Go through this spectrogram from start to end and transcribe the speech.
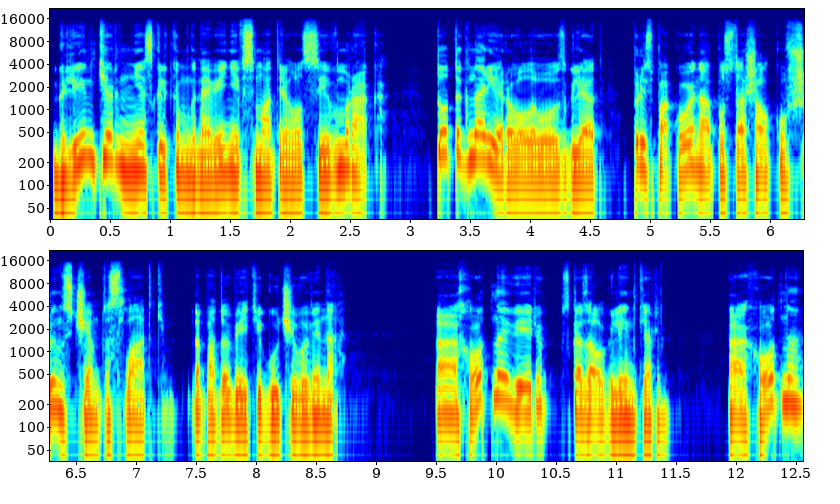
Глинкер несколько мгновений всматривался и в мрака. Тот игнорировал его взгляд, преспокойно опустошал кувшин с чем-то сладким, наподобие тягучего вина. «Охотно верю», — сказал Глинкерн. «Охотно,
